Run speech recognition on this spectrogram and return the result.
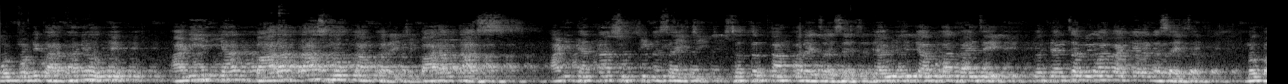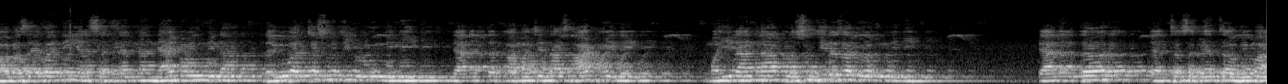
मोठमोठे कारखाने होते. आणि त्यात बारा तास लोक काम करायचे. बारा तास. आणि त्यांना सुट्टी नसायची. सतत काम करायचं असायचं. त्यावेळी जिथे अपघात व्हायचे तर त्यांचा विमा काढलेला नसायचा. मग बाबासाहेबांनी या सगळ्यांना न्याय मिळवून दिला. रविवारची सुट्टी मिळवून दिली. त्यानंतर कामाचे तास आठ केले महिलांना प्रसूती रजा मिळवून दिली. त्यानंतर त्यांचा सगळ्यांचा विमा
